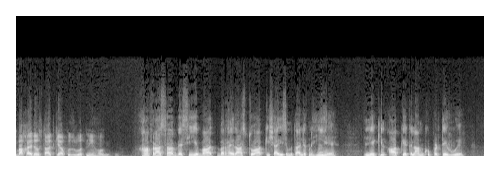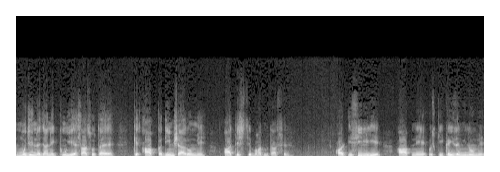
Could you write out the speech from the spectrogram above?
باقاعدہ استاد کی آپ کو ضرورت نہیں ہوگی ہاں فراز صاحب ویسی یہ بات براہ راست تو آپ کی شاعری سے متعلق نہیں ہے لیکن آپ کے کلام کو پڑھتے ہوئے مجھے نہ جانے کیوں یہ احساس ہوتا ہے کہ آپ قدیم شاعروں میں آتش سے بہت متاثر ہیں اور اسی لیے آپ نے اس کی کئی زمینوں میں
